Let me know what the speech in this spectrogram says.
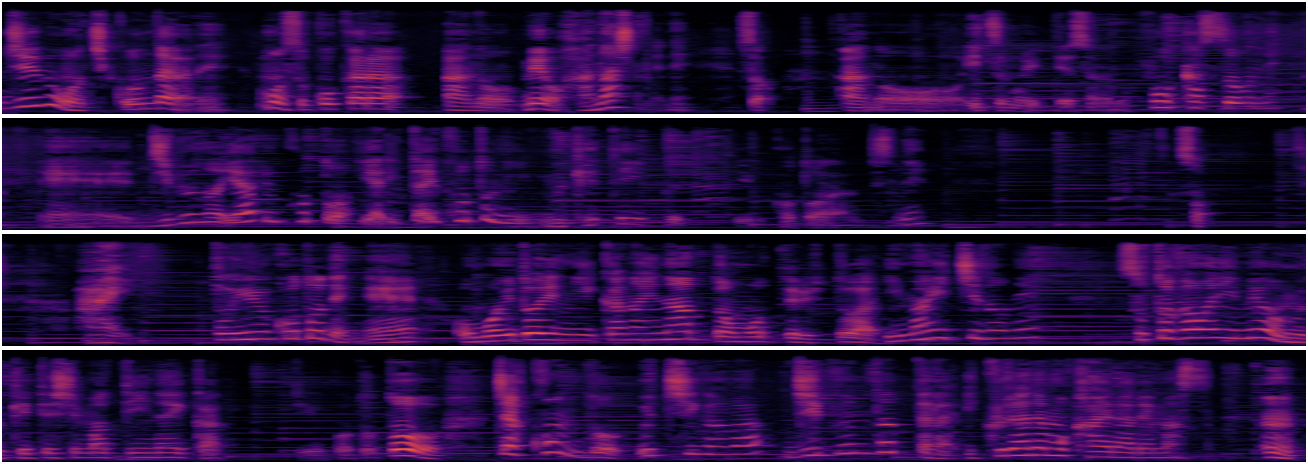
十分落ち込んだらね、もうそこから、あの、目を離してね、そう、あの、いつも言ってるそのフォーカスをね、えー、自分のやること、やりたいことに向けていくっていうことなんですね。そう。はい。ということでね、思い通りにいかないなと思ってる人は、今一度ね、外側に目を向けてしまっていないかっいうことと、じゃあ今度内側、自分だったらいくらでも変えられます。うん。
